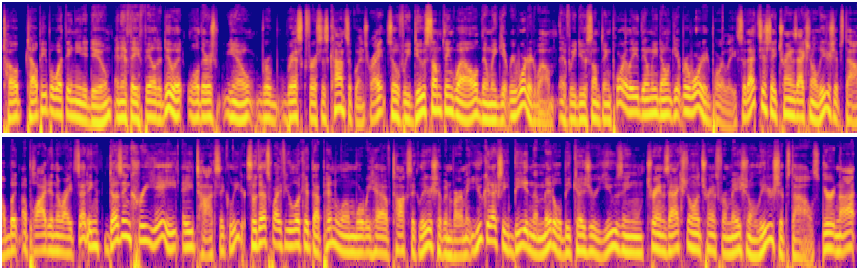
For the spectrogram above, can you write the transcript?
tell, tell people what they need to do and if they fail to do it, well there's, you you know, risk versus consequence, right? So if we do something well, then we get rewarded well. If we do something poorly, then we don't get rewarded poorly. So that's just a transactional leadership style, but applied in the right setting doesn't create a toxic leader. So that's why if you look at that pendulum where we have toxic leadership environment, you could actually be in the middle because you're using transactional and transformational leadership styles. You're not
